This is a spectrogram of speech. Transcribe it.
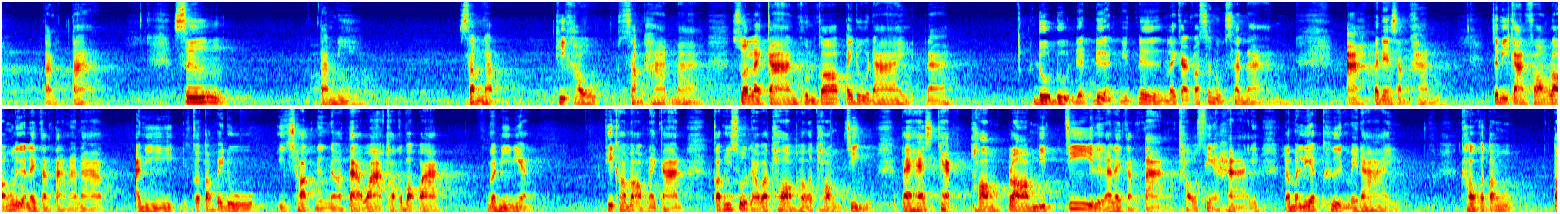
ต่างๆ ซึ่งตามนี้สำหรับที่เขาสัมภาษณ์มา ส่วนรายการคุณก็ไปดูได้นะ ดูดูเดือดเดือดนิดนึง รายการก็สนุกสนาน อะ ประเด็นสำคัญ จะมีการฟ้องร้องหรืออะไรต่าง ๆ นานา อันนี้ก็ต้องไปดูอีกช็อตหนึ่งเนาะแต่ว่าเขาก็บอกว่าวันนี้เนี่ย ที่เขามาออกรายการ ก็พิสูจน์แล้วว่าทองเขาก็ทองจริงแต่แฮชแท็กทองปลอมมิจจี้หรืออะไรต่างๆ เขาเสียหายแล้วมันเรียกคืนไม่ได้ เขาก็ต้อง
